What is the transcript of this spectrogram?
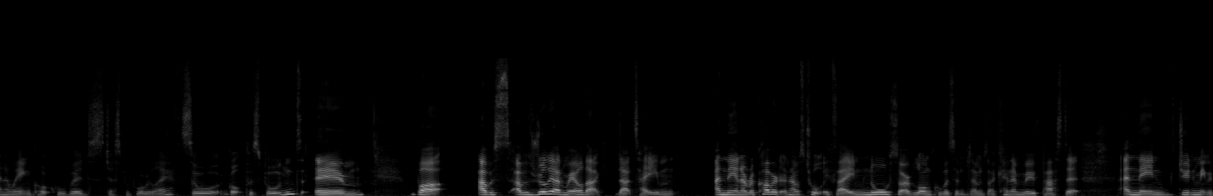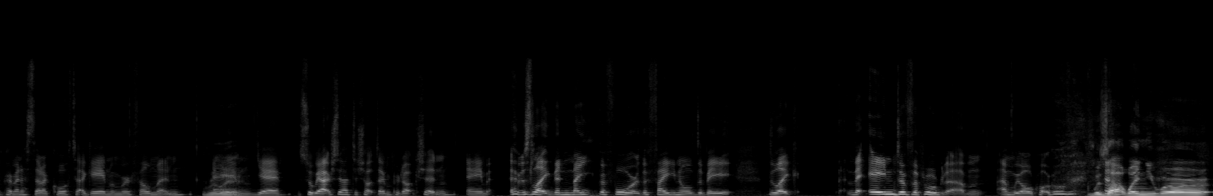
and I went and caught COVID just before we left, so it got postponed. Um, but I was I was really unwell that that time, and then I recovered and I was totally fine. No sort of long COVID symptoms. I kind of moved past it, and then due to make me prime minister, I caught it again when we were filming. Really? Um, yeah. So we actually had to shut down production. Um, it was like the night before the final debate, the like the end of the program, and we all caught COVID. Was that when you were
